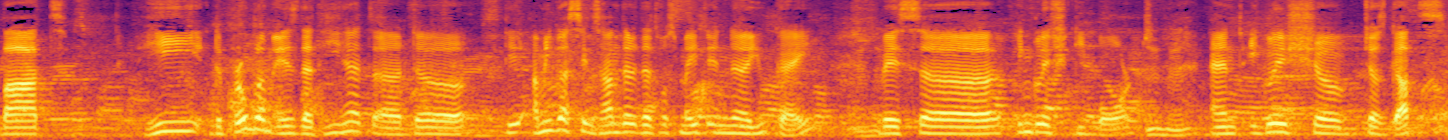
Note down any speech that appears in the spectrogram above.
but he the problem is that he had uh, the the Amiga 600 that was made in uh, UK with uh, English keyboard and English uh, just guts.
